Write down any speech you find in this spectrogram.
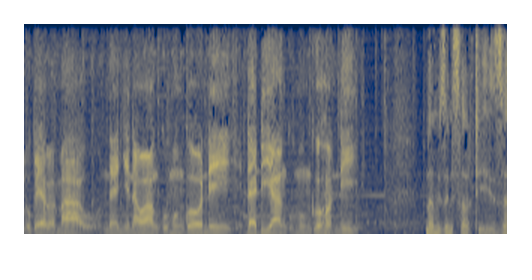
lugha ya mamau ne nyina wangu mungoni dadi yangu mungoni nam hizo ni sauti za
